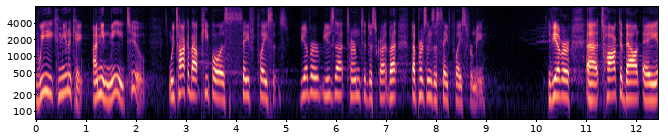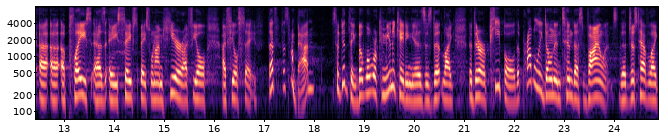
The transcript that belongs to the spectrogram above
we communicate. I mean, me too. We talk about people as safe places. Have you ever used that term to describe that? That person's a safe place for me. Have you ever uh, talked about a, a, a place as a safe space? When I'm here, I feel, I feel safe. That's, that's not bad. It's a good thing. But what we're communicating is, is that like that there are people that probably don't intend us violence, that just have like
